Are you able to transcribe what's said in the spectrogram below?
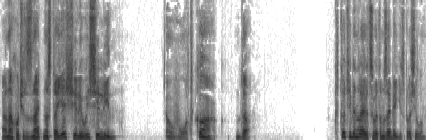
Она хочет знать, настоящий ли вы Селин. Вот как? Да. Кто тебе нравится в этом забеге? Спросил он.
